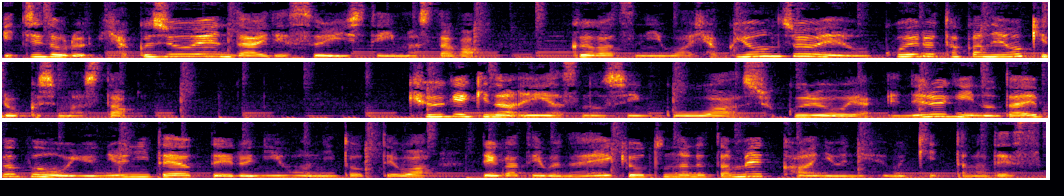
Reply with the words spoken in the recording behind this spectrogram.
1ドル110円台で推移していましたが9月には140円を超える高値を記録しました。急激な円安の進行は食料やエネルギーの大部分を輸入に頼っている日本にとってはネガティブな影響となるため介入に踏み切ったのです。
